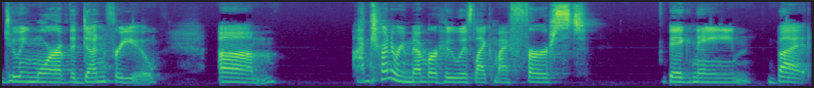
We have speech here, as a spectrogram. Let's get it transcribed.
doing more of the done for you. Um, I'm trying to remember who was like my first big name, but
